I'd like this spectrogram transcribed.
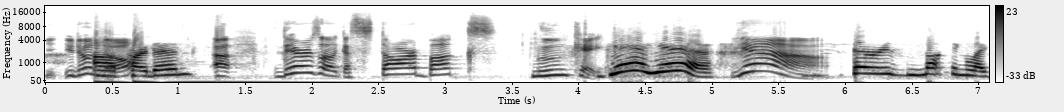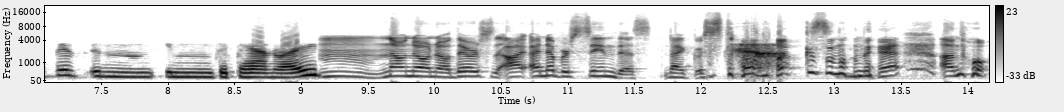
You- You don't know? Uh, pardon? Uh, there's like a Starbucks mooncake. Yeah, yeah. Yeah. There is nothing like this in in Japan, right? Mm, no, no, no. There's I, I never seen this. Like Starbucks のね、あの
